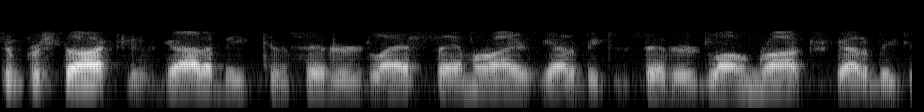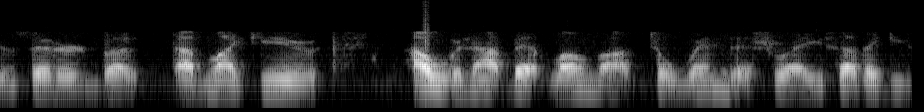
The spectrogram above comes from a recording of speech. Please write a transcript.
Superstock has got to be considered. Last Samurai has got to be considered. Lone Rock's got to be considered. But I'm like you. I would not bet Lone Rock to win this race. I think he's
